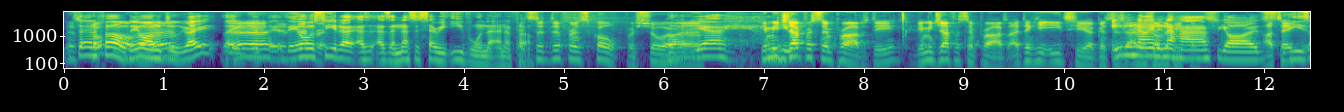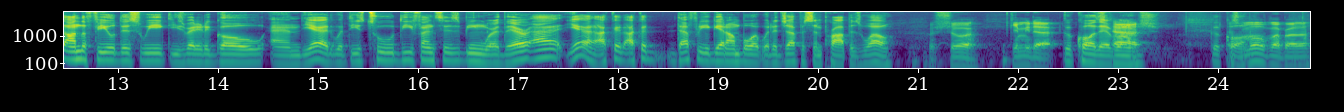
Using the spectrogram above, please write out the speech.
It's, it's the NFL. football, they all on the juice, right? Like Yeah, they, they don't see it as, as a necessary evil in the NFL. It's a different scope for sure, but man. yeah, Give me he- Jefferson props, D. Give me Jefferson props. I think he eats here against this 89 and a half defense. Yards. I'll take He's it. on the field this week. He's ready to go. And yeah, with these two defenses being where they're at, yeah, I could I could definitely get on board with a Jefferson prop as well. For sure. Give me that. Good call there, bro. Good Let's move, my brother.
